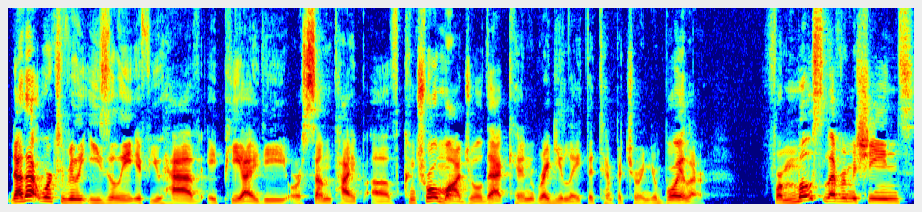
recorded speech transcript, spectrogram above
Now that works really easily if you have a PID or some type of control module that can regulate the temperature in your boiler. For most lever machines,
